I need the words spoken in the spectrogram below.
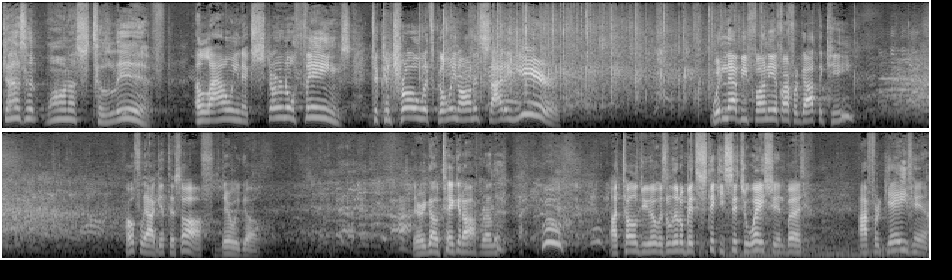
doesn't want us to live allowing external things to control what's going on inside of here. Wouldn't that be funny if I forgot the key? Hopefully, I'll get this off. There we go. There we go. Take it off, brother. Woo. I told you it was a little bit sticky situation, but I forgave him.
